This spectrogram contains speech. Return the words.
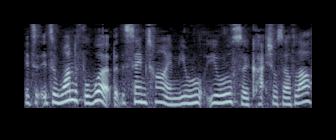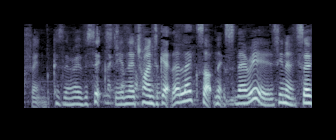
it's it's a wonderful work, but at the same time, you're you also catch yourself laughing because they're over sixty and they're trying to get their legs up next to their ears, you know. So,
